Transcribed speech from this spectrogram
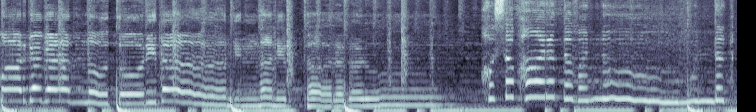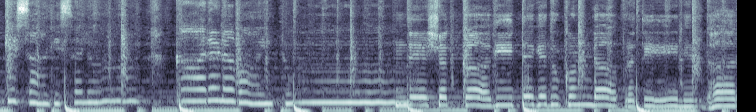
ಮಾರ್ಗಗಳನ್ನು ತೋರಿದ ನಿನ್ನ ನಿರ್ಧಾರಗಳು. ಹೊಸ ಭಾರತವನ್ನು ಮುಂದಕ್ಕೆ ಸಾಗಿಸಲು ಕಾರಣವಾಯಿತು. ದೇಶಕ್ಕಾಗಿ ತೆಗೆದುಕೊಂಡ ಪ್ರತಿ ನಿರ್ಧಾರ.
